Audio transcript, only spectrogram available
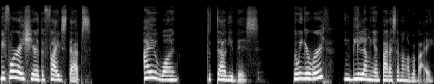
Before I share the five steps, I want to tell you this. Knowing your worth, hindi lang yan para sa mga babae.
